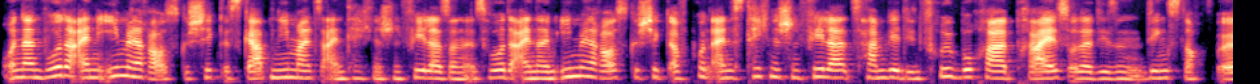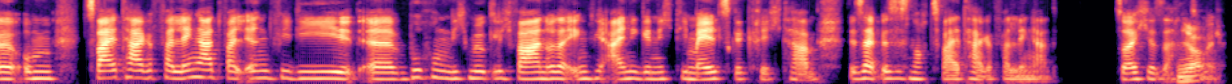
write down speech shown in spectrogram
Und dann wurde eine E-Mail rausgeschickt. Es gab niemals einen technischen Fehler, sondern es wurde eine E-Mail rausgeschickt. Aufgrund eines technischen Fehlers haben wir den Frühbucherpreis oder diesen Dings noch äh, um zwei Tage verlängert, weil irgendwie die äh, Buchungen nicht möglich waren oder irgendwie einige nicht die Mails gekriegt haben. Deshalb ist es noch zwei Tage verlängert. Solche Sachen ja. zum Beispiel.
